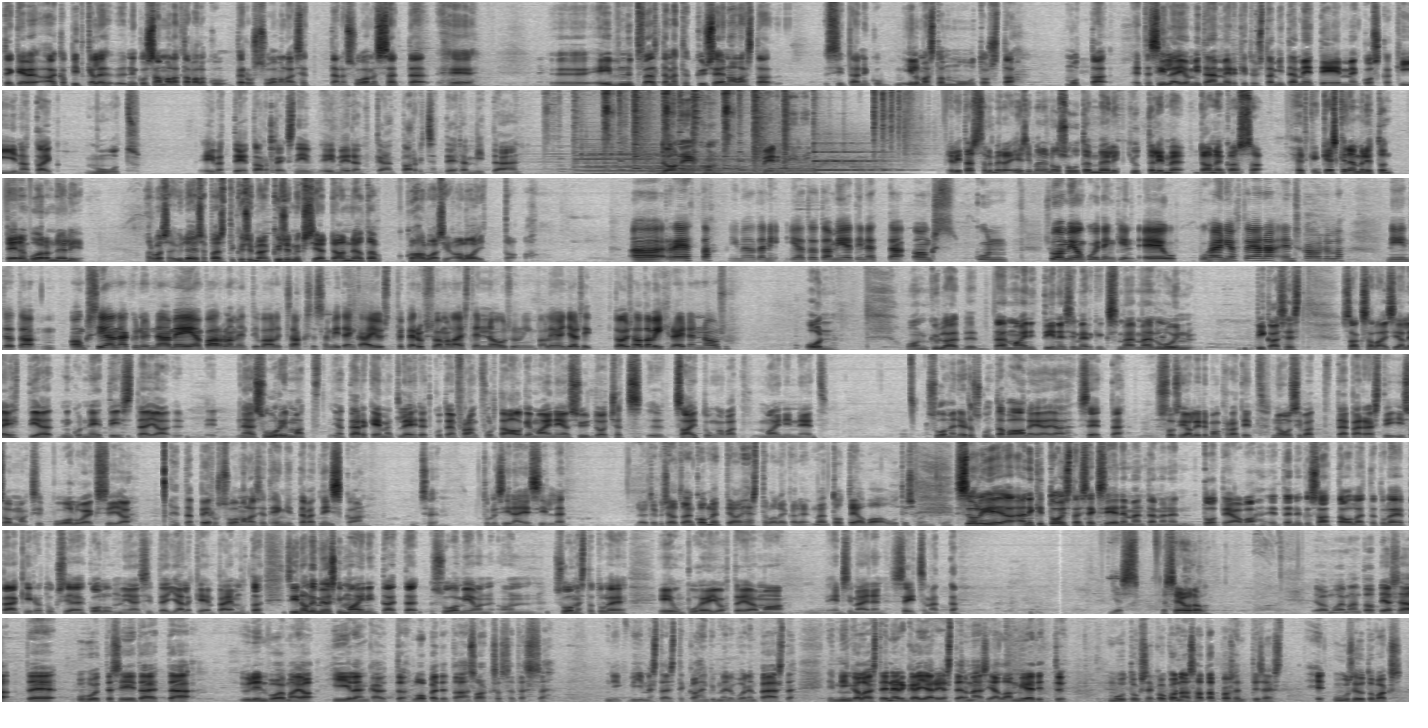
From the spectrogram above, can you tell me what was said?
tekee aika pitkälle niin kuin samalla tavalla kuin perussuomalaiset täällä Suomessa, että he ei nyt välttämättä kyseenalaista sitä niin kuin ilmastonmuutosta, mutta että sillä ei ole mitään merkitystä, mitä me teemme, koska Kiina tai muut eivät tee tarpeeksi, niin ei meidänkään tarvitse tehdä mitään. Dan Ekholm, Berliini. Eli tässä oli meidän ensimmäinen osuutemme, eli juttelimme Dannen kanssa hetken keskenämme. Nyt on teidän vuoronne, eli arvoisa yleisö, pääsette kysymään kysymyksiä Dannelta. Kuka haluaisi aloittaa? Ää, Reetta nimeltäni ja tota, mietin, että onks, kun Suomi on kuitenkin EU-puheenjohtajana ensi kaudella, niin tota, onko siellä näkynyt nämä meidän parlamenttivaalit Saksassa mitenkään just perussuomalaisten nousu niin paljon ja sitten toisaalta vihreiden nousu? On. On. Kyllä tämä mainittiin esimerkiksi. Mä, mä luin pikaisesti saksalaisia lehtiä niin kuin netistä ja nämä suurimmat ja tärkeimmät lehdet, kuten Frankfurter Allgemeine ja Süddeutsche Zeitung, ovat maininneet Suomen eduskuntavaaleja ja se, että sosiaalidemokraatit nousivat täpärästi isommaksi puolueeksi ja että perussuomalaiset hengittävät niskaan. Se tuli siinä esille. Löytyykö sieltä jotain kommenttia aiheesta vai oliko ne- mä en toteavaa uutisointia? Se oli ainakin toistaiseksi enemmän tämmöinen toteava, että niin kuin saattaa olla, että tulee pääkirjoituksia ja kolumnia sitten jälkeenpäin, mutta siinä oli myöskin maininta, että Suomi on, on, Suomesta tulee EUn puheenjohtajamaa ensimmäinen seitsemättä. Yes. Ja seuraava. Joo, moi, mä oon Topias ja te puhuitte siitä, että ydinvoima ja hiilen käyttö lopetetaan Saksassa tässä niin viimeistään sitten 20 vuoden päästä. Niin minkälaista energiajärjestelmää siellä on mietitty? Muuttuuko se kokonaan sataprosenttisesti uusiutuvaksi?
